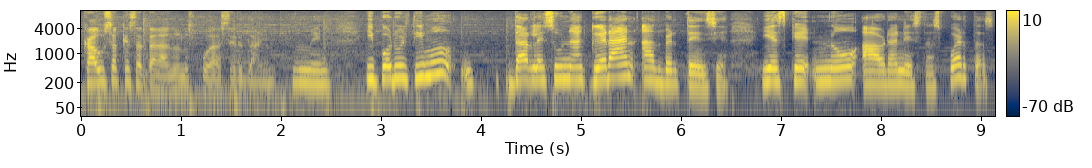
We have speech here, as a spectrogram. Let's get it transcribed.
causa que Satanás no nos pueda hacer daño. Amén. Y por último, darles una gran advertencia y es que no abran estas puertas,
